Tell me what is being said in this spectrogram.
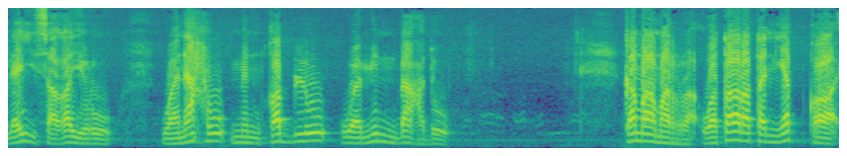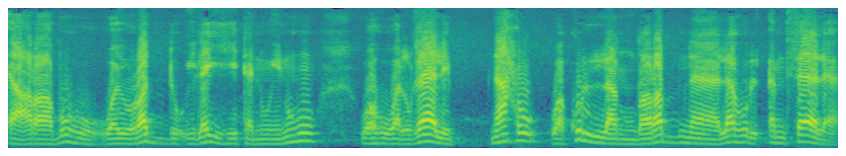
ليس غير ونحو من قبل ومن بعد. كما مر وتارة يبقى إعرابه ويرد إليه تنوينه وهو الغالب نحو وكلا ضربنا له الأمثال.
